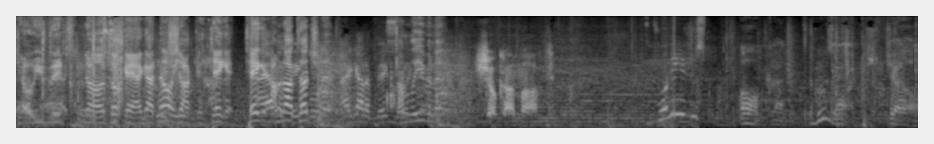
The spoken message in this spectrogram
Joe, you bitch. No, it's okay. I got No, this shotgun. Take it. Take I it. I'm not touching boy- it. I got a big. I'm leaving gun. it. Shotgun marked. What don't you just? Oh god, who's on? Joe.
